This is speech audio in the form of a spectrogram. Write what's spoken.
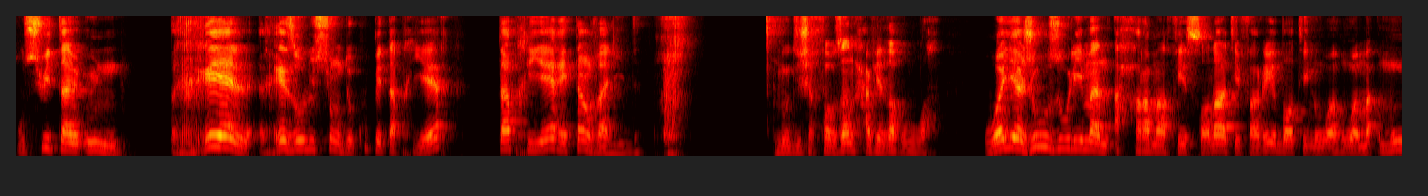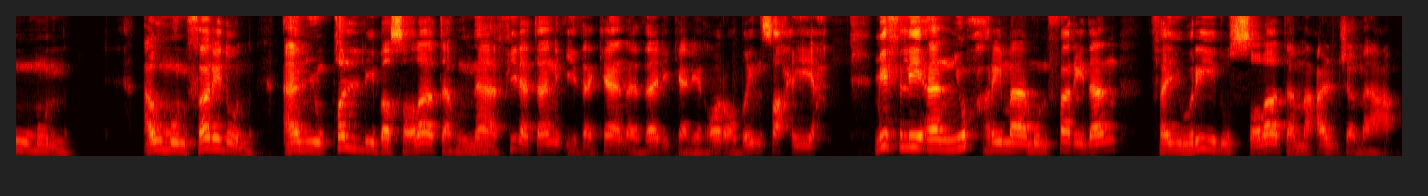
ou suite à une réelle résolution de couper ta prière, ta prière est invalide. Nous dit Cheikh Fawzan حفظه ويجوز لمن أحرم في صلاة فريضة وهو مأموم أو منفرد أن يقلب صلاته نافلة إذا كان ذلك لغرض صحيح مثل أن يحرم منفردا فيريد الصلاة مع الجماعة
